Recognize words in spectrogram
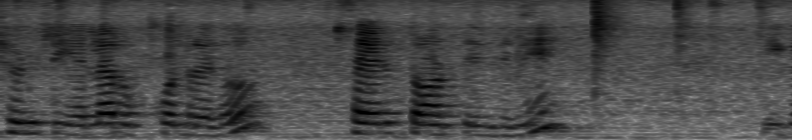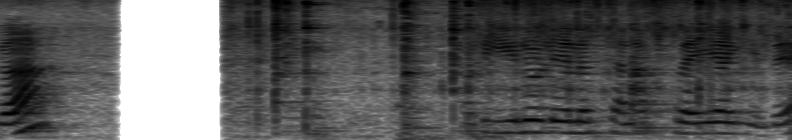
ಶುಂಠಿ ಎಲ್ಲ ರುಬ್ಕೊಂಡಿರೋದು ಸೈಡ್ ತೊಗೊಂಡು ತಿಂತೀನಿ. ಈಗ ಮತ್ತು ಈರುಳ್ಳಿ ಎಲ್ಲ ಚೆನ್ನಾಗಿ ಫ್ರೈ ಆಗಿದೆ.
